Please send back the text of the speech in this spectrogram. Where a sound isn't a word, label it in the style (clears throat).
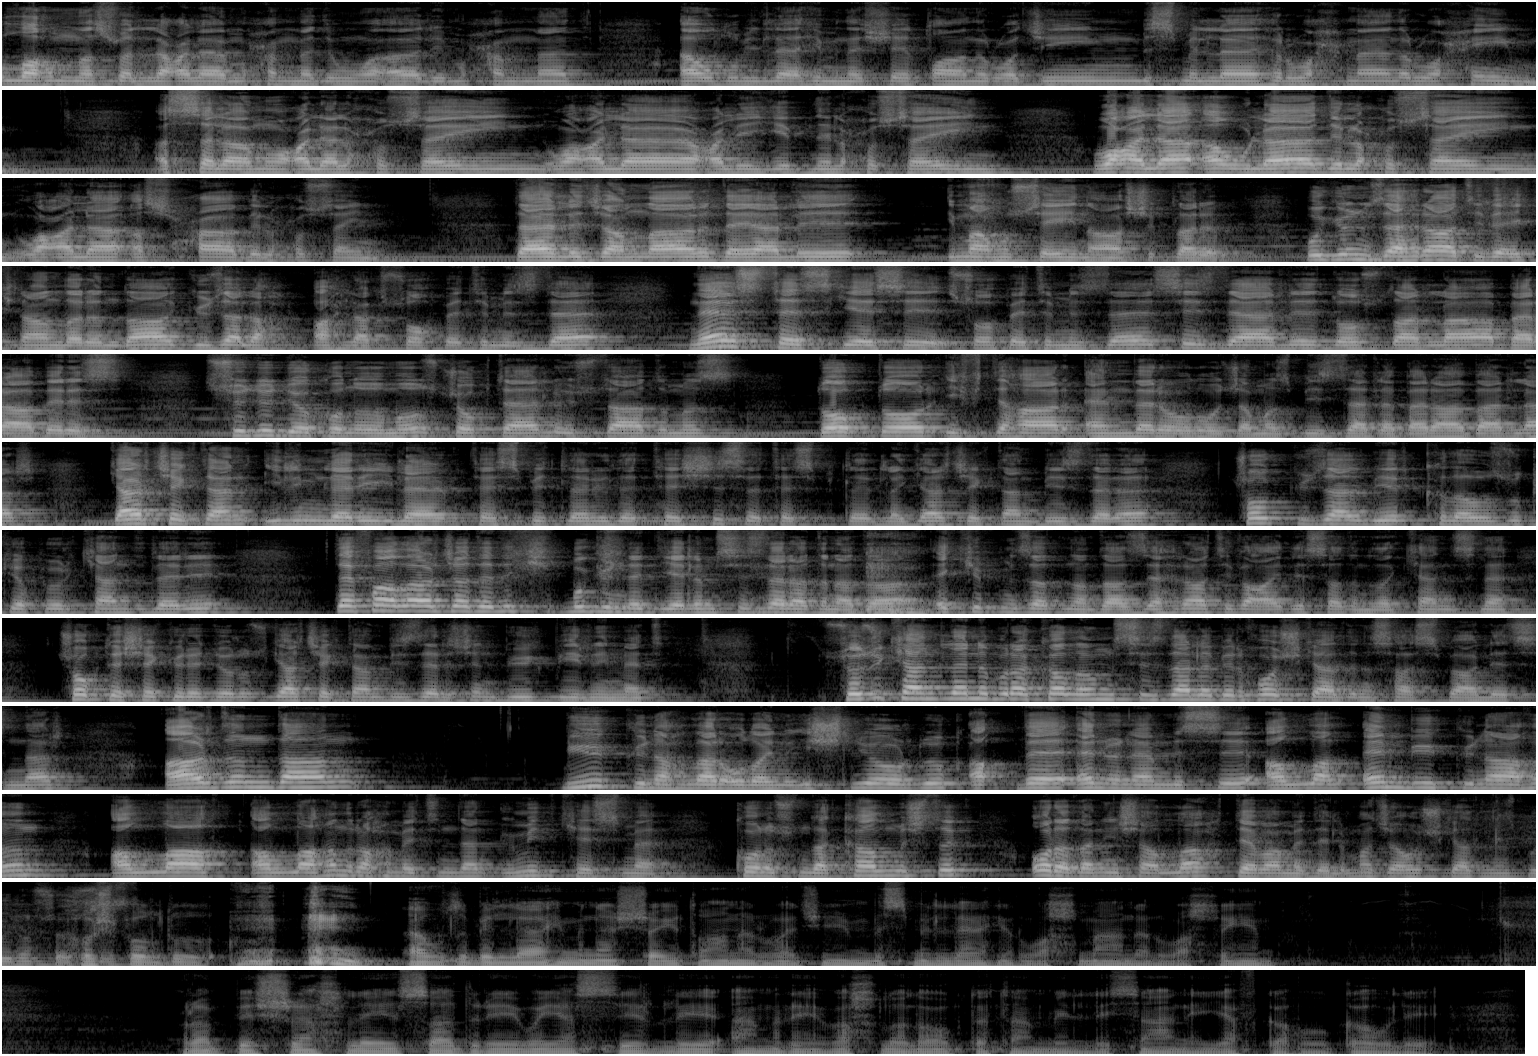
Allahümme salli ala Muhammedin ve ali Muhammed. Euzu billahi mineşşeytanirracim. Bismillahirrahmanirrahim. Esselamu alel Hüseyin ve ala Ali ibnil Hüseyin ve ala evladil Hüseyin ve ala ashabil Hüseyin. Değerli canlar, değerli İmam Hüseyin aşıkları. Bugün Zehra TV ekranlarında güzel ahlak sohbetimizde nefs tezkiyesi sohbetimizde siz değerli dostlarla beraberiz. Stüdyo konuğumuz, çok değerli üstadımız Doktor İftihar Enveroğlu hocamız bizlerle beraberler. Gerçekten ilimleriyle, tespitleriyle, teşhis ve tespitleriyle gerçekten bizlere çok güzel bir kılavuzluk yapıyor kendileri. Defalarca dedik bugün de diyelim sizler adına da (clears throat) ekibimiz adına da Zehra TV ailesi adına da kendisine çok teşekkür ediyoruz. Gerçekten bizler için büyük bir nimet. Sözü kendilerine bırakalım. Sizlerle bir hoş geldiniz hasbihal etsinler. Ardından büyük günahlar olayını işliyorduk ve en önemlisi Allah en büyük günahın Allah Allah'ın rahmetinden ümit kesme konusunda kalmıştık. Oradan inşallah devam edelim. Hacı hoş geldiniz. Buyurun söz. Hoş bulduk. (clears throat) Euzu billahi mineşşeytanirracim. Bismillahirrahmanirrahim. Rabbi şrah li sadri ve yessir li emri ve hlul ukdeten min lisani yefkahu kavli.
